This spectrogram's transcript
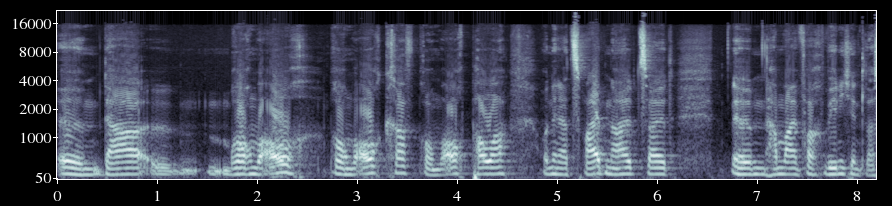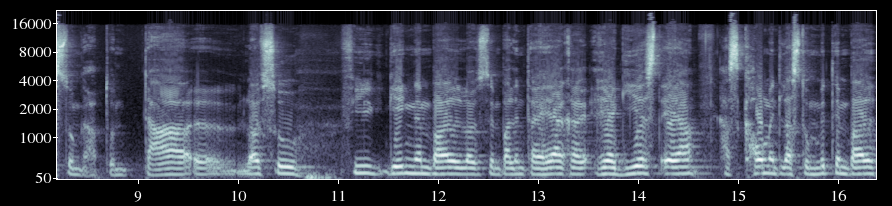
ähm, da äh, brauchen wir auch brauchen wir auch Kraft, brauchen wir auch Power. Und in der zweiten Halbzeit ähm, haben wir einfach wenig Entlastung gehabt. Und da äh, läufst du viel gegen den Ball, läufst den Ball hinterher, reagierst eher, hast kaum Entlastung mit dem Ball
